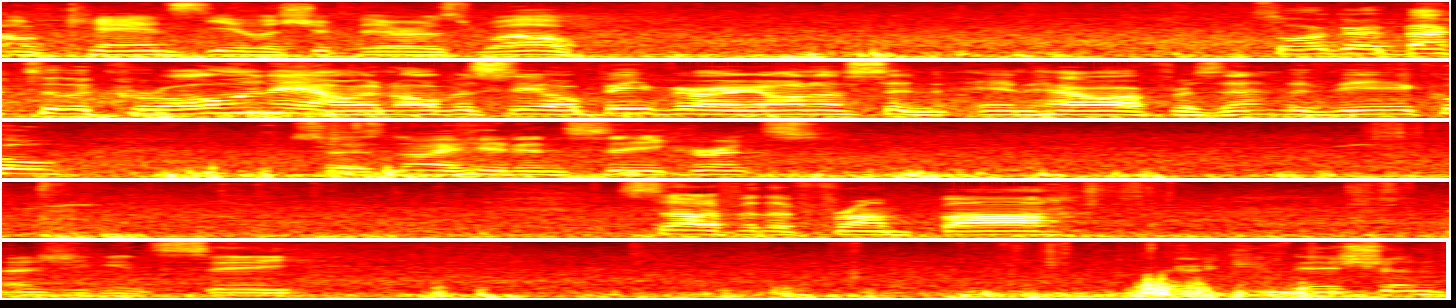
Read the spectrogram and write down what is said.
of Cairns dealership there as well. So I'll go back to the Corolla now and obviously I'll be very honest in, in how I present the vehicle. So there's no hidden secrets. Start off at the front bar. As you can see, good condition.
